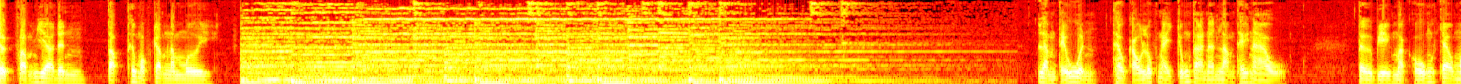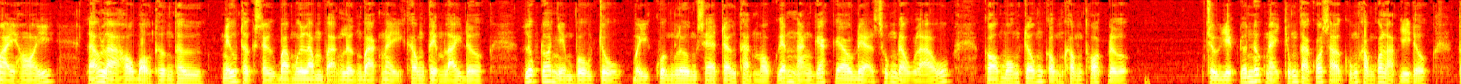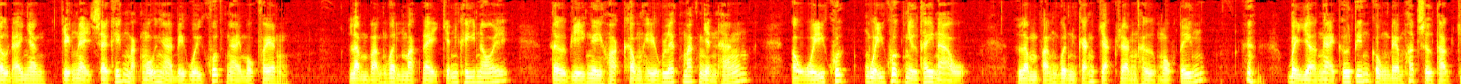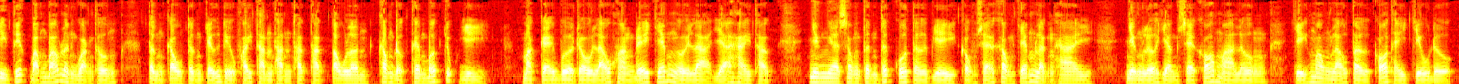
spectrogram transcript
Cực phẩm gia đình, tập thứ 150 Lâm Tiểu Huynh, theo cậu lúc này chúng ta nên làm thế nào? Từ vị mặt hủ trao mày hỏi, lão là hộ bộ thượng thư, nếu thực sự 35 vạn lượng bạc này không tìm lại được, lúc đó nhiệm vụ trù bị quân lương sẽ trở thành một gánh nặng gắt gao đè xuống đầu lão, có muốn trốn cũng không thoát được. Sự việc đến nước này chúng ta có sợ cũng không có làm gì được. Từ đại nhân, chuyện này sẽ khiến mặt mũi ngài bị quỷ khuất ngày một phen. Lâm Vãn Vinh mặt đầy chính khí nói. Từ vị nghi hoặc không hiểu lét mắt nhìn hắn. Ô, quỷ khuất, quỷ khuất như thế nào? Lâm Vãn Vinh cắn chặt răng hừ một tiếng. Bây giờ ngài cứ tiến cung đem hết sự thật chi tiết bẩm báo lên hoàng thượng. Từng câu từng chữ đều phải thành thành thật thật tâu lên, không được thêm bớt chút gì. Mặc kệ vừa rồi lão hoàng đế chém người là giả hay thật, nhưng nghe xong tin tức của từ vị cũng sẽ không chém lần hai. Nhưng lửa giận sẽ khó mà lường, chỉ mong lão từ có thể chịu được.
